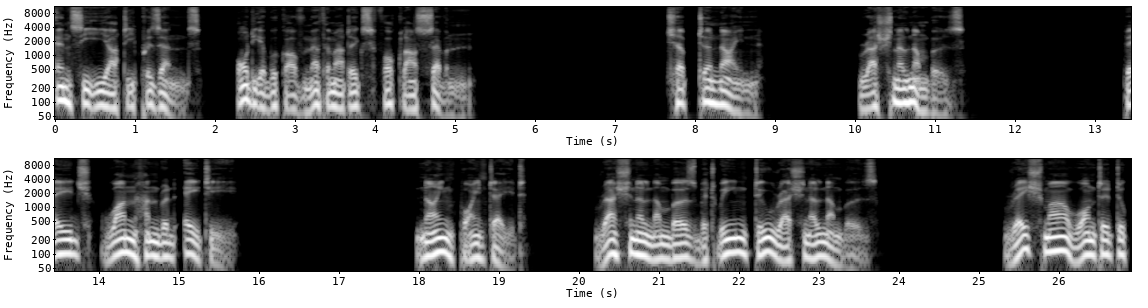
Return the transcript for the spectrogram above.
NCERT presents Audiobook of Mathematics for Class 7. Chapter 9 Rational Numbers. Page 180 9.8 Rational numbers between two rational numbers Reshma wanted to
